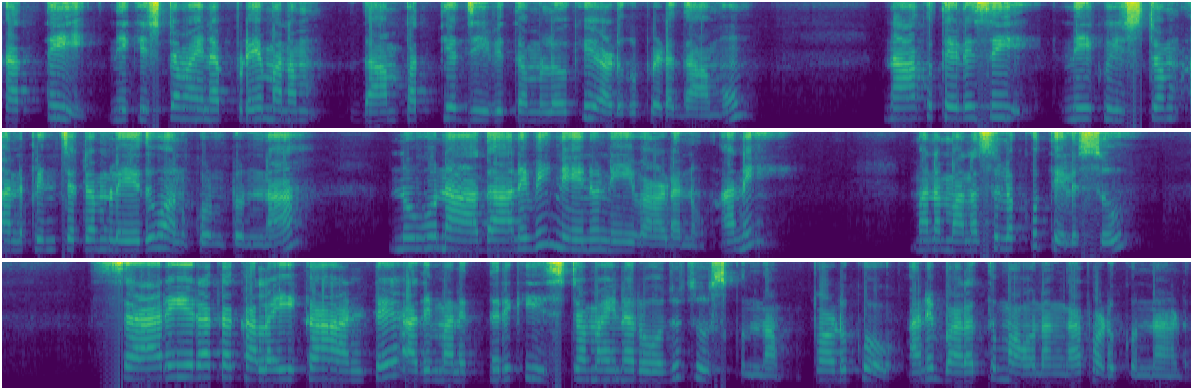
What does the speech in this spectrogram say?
కత్తి నీకు ఇష్టమైనప్పుడే మనం దాంపత్య జీవితంలోకి అడుగు పెడదాము. నాకు తెలిసి నీకు ఇష్టం అనిపించటం లేదు అనుకుంటున్నా. నువ్వు నా దానివి నేను నీ వాడను అని మన మనసులకు తెలుసు. శారీరక కలయిక అంటే అది మనిద్దరికి ఇష్టమైన రోజు చూసుకుందాం. పడుకో అని భరత్ మౌనంగా పడుకున్నాడు.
